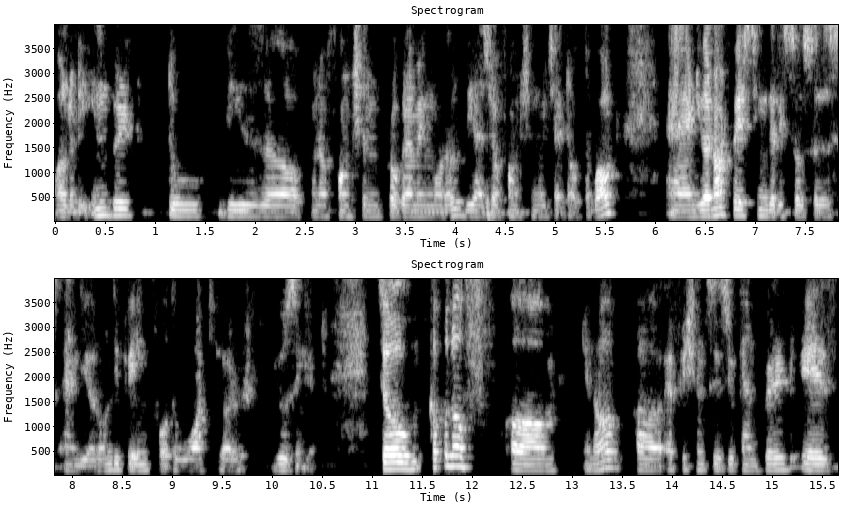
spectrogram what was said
already inbuilt to these uh, you know function programming model the azure function which i talked about. And you're not wasting the resources and you're only paying for the what you're using it. So a couple of um, you know uh, efficiencies you can build is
